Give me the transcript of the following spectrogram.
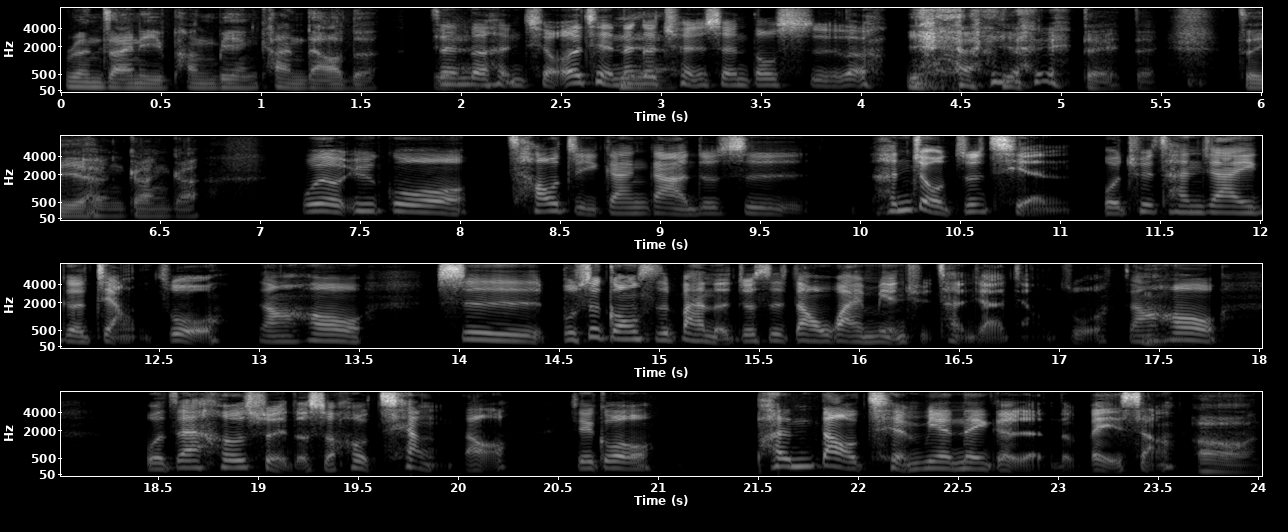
人在你旁边看到的，真的很糗，而且那个 Yeah 全身都湿了。yeah, yeah, 对对，这也很尴尬。我有遇过超级尴尬，就是很久之前我去参加一个讲座，然后是不是公司办的，就是到外面去参加讲座，然后我在喝水的时候呛到，结果喷到前面那个人的背上，哦、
